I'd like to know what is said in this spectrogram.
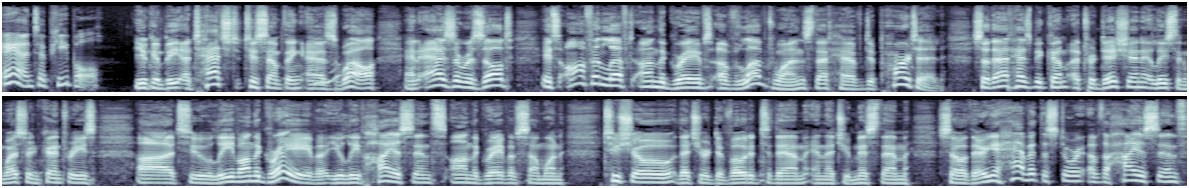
and to people. You can be attached to something as mm -hmm. well, and as a result, it's often left on the graves of loved ones that have departed. So that has become a tradition, at least in Western countries, uh, to leave on the grave. You leave hyacinths on the grave of someone to show that you're devoted to them and that you miss them. So there you have it the story of the hyacinth.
